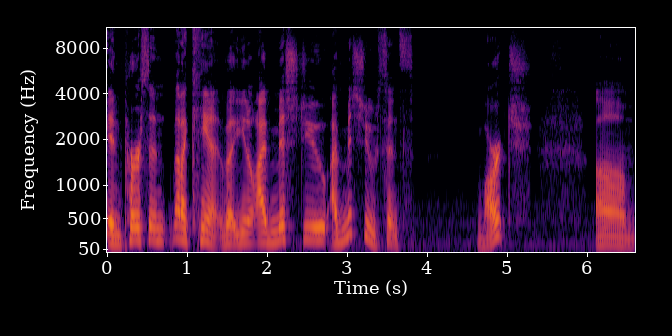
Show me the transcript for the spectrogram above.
in person, but I can't. But you know, I've missed you. I've missed you since March. Um,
